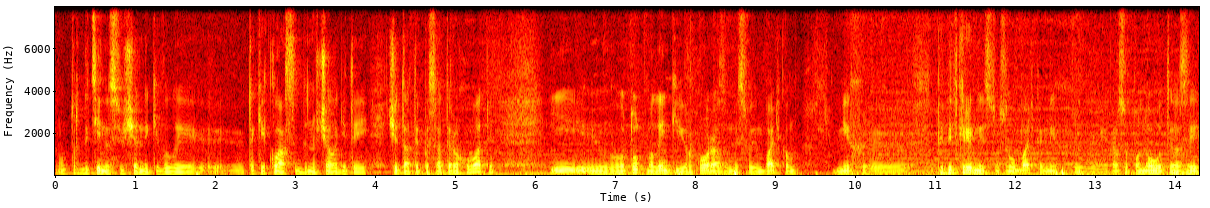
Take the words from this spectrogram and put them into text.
Ну, традиційно священники вели е, такі класи, де навчали дітей читати, писати, рахувати. І е, отут маленький Юрко разом із своїм батьком міг під керівництвом свого батька міг якраз опановувати ази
